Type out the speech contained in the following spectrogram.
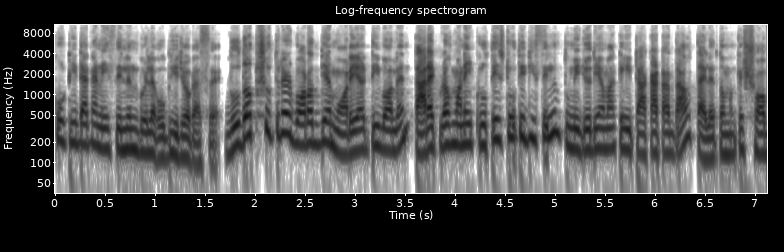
কোটি টাকা নিয়েছিলেন বলে অভিযোগ আছে। দুদক সূত্রের বরাদ দিয়ে মরিয়াটি বলেন, তারেক রহমান এই প্রতিশ্রুতি দিয়েছিলেন, তুমি যদি আমাকে এই টাকাটা দাও, তাহলে তোমাকে সব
